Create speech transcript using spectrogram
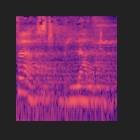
First blood.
